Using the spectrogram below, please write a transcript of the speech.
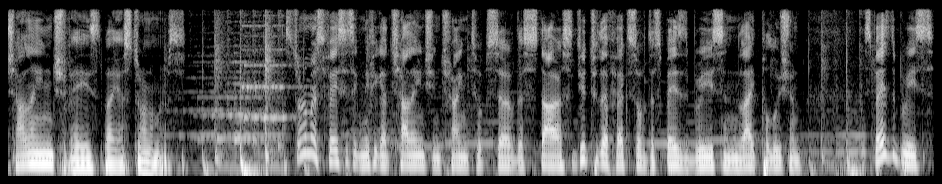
Challenge faced by astronomers. Astronomers face a significant challenge in trying to observe the stars due to the effects of the space debris and light pollution. Space debris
